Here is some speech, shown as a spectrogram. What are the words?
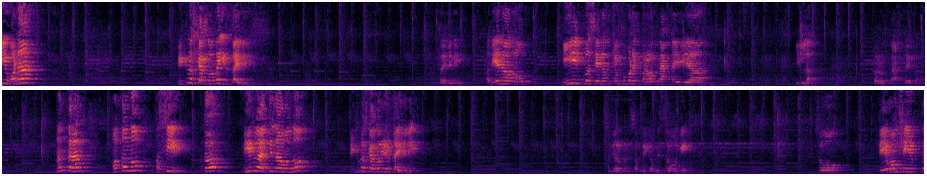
ಈ ಒಣ ಲಿಟ್ಮಸ್ ಕಾಗದವನ್ನ ಇಡ್ತಾ ಇದ್ದೀನಿ. ಇಡ್ತಾ ಇದ್ದೀನಿ. ಅದೇನಾದ್ರೂ ನೀಲಿ ಲಿಟ್ಮಸ್ ಏನಾದ್ರೂ ಕೆಂಪು ಬಣ್ಣಕ್ಕೆ ಪರಿವರ್ತನೆ ಆಗ್ತಾ ಇದೆಯಾ? ಇಲ್ಲ. ಪರಿವರ್ತನೆ ಆಗ್ತಾ ಇಲ್ಲ ನಂತರ ಮತ್ತೊಂದು ಹಸಿ ಅಥವಾ ನೀರಲ್ಲಿ ಹಚ್ಚಿದ ಒಂದು ಕಾಗದವನ್ನು ಇಡ್ತಾ ಇದ್ದೀನಿ. ಗಮನಿಸ್ತಾ ಹೋಗಿ. ಸೊ ತೇವಾಂಶಯುಕ್ತ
